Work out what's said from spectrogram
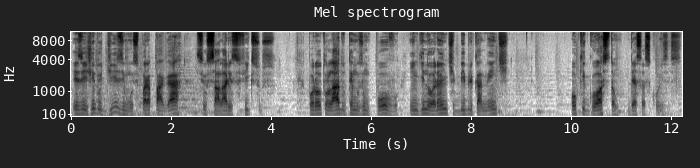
exigindo dízimos para pagar seus salários fixos. Por outro lado, temos um povo ignorante biblicamente ou que gostam dessas coisas.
